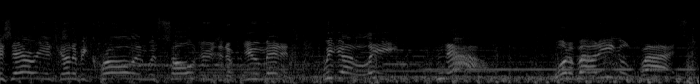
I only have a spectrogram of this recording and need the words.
This area is gonna be crawling with soldiers in a few minutes. We gotta leave. Now! What about Eagle Flies?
